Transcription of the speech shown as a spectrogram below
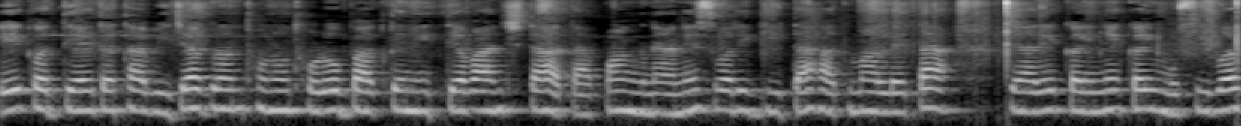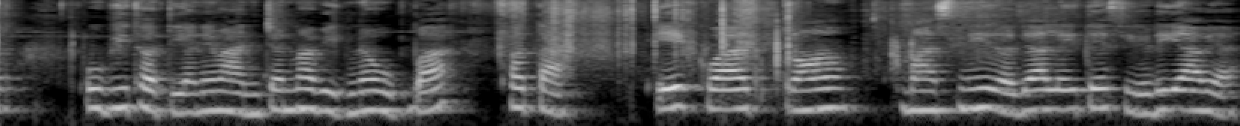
એક અધ્યાય તથા બીજા ગ્રંથોનો થોડો ભાગ તે નિત્ય વાંચતા હતા, પણ જ્ઞાનેશ્વરી ગીતા હાથમાં લેતા ત્યારે કંઈ ને કંઈ મુસીબત ઊભી થતી અને વાંચનમાં વિઘ્ન ઊભા થતા. એકવાર ત્રણ માસની રજા લઈ તે શિરડી આવ્યા.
